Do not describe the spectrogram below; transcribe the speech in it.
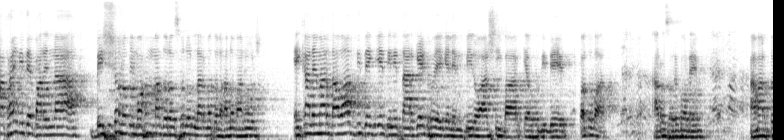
মাথায় নিতে পারেন না? বিশ্ব নবী মোহাম্মদ রসুল্লাহর মতো ভালো মানুষ। দাওয়াত দিতে গিয়ে তিনি টার্গেট হয়ে গেলেন বার কতবার? আরও আমার তো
